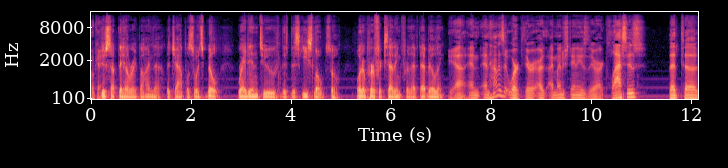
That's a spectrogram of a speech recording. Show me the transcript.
Okay. just up the hill, right behind the, the chapel. So it's built right into the, the ski slope. So what a perfect setting for that that building. Yeah, and and how does it work? There are. I- My understanding is there are classes that. Uh,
